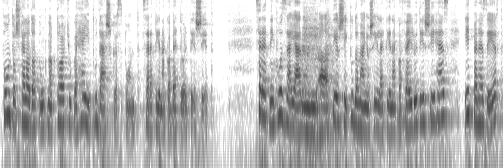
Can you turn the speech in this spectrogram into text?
fontos feladatunknak tartjuk a helyi tudásközpont szerepének a betöltését. Szeretnénk hozzájárulni a térség tudományos életének a fejlődéséhez, éppen ezért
